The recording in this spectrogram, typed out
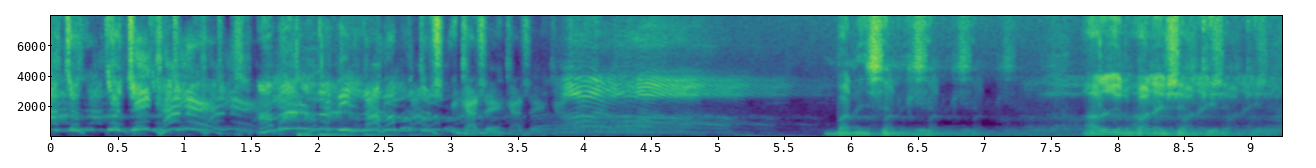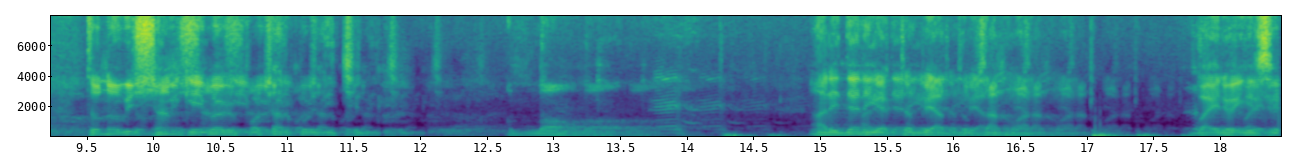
রাজত্ব যেখানে, আমার নবীর রহমত সেখানে। বানিয়েছেন কে? আরেকজন বানিয়েছেন কে? তো নবীর শানকে এইভাবে প্রচার করে দিচ্ছেন? আল্লাহ। আর ইদানিং একটা বেয়াদব জানোয়ার বাইর হয়ে গেছে।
